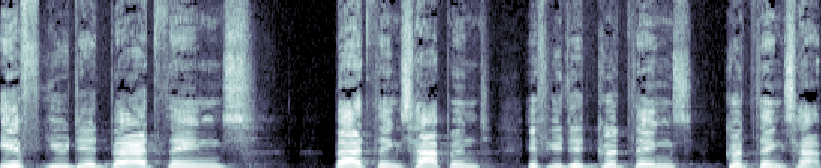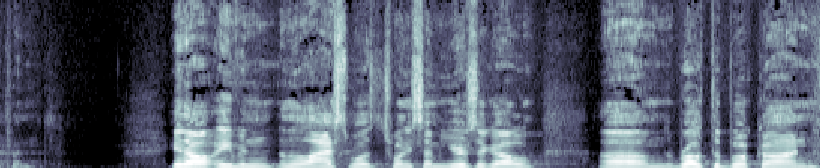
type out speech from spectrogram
if you did bad things, bad things happened. If you did good things, good things happened. You know, even in the last, was 20 some years ago, um, wrote the book on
